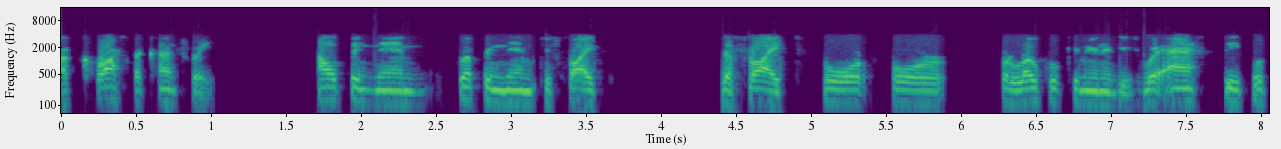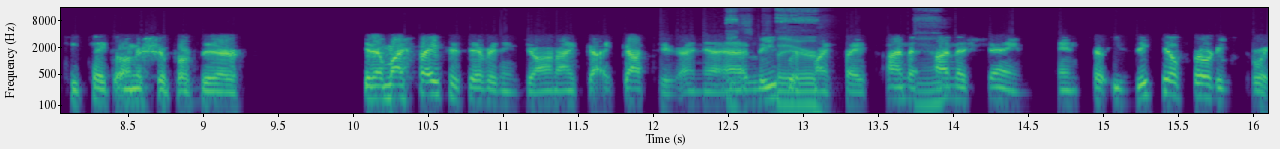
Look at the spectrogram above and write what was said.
across the country, helping them, equipping them to fight the fight for for for local communities. We ask people to take ownership of their. You know, my faith is everything, John. I, I got to, and I lead with my faith, un, yeah. unashamed. And so Ezekiel 33.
